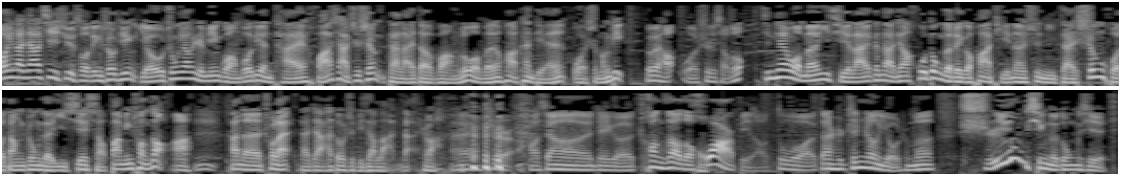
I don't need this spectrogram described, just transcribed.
欢迎大家继续锁定收听由中央人民广播电台华夏之声带来的网络文化看点，我是蒙蒂。各位好，我是小多。今天我们一起来跟大家互动的这个话题呢，是你在生活当中的一些小发明创造啊。嗯，看得出来大家还都是比较懒的，是吧？哎，是，好像这个创造的画比较多，但是真正有什么实用性的东西？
